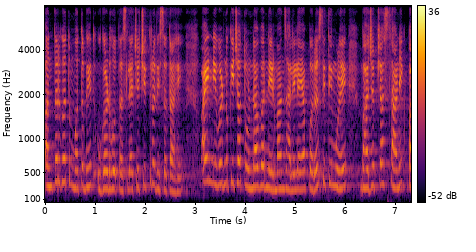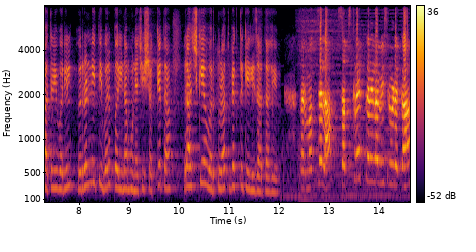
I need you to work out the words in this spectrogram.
अंतर्गत मतभेद उघड होत असल्याचे चित्र दिसत आहे. ऐन निवडणुकीच्या तोंडावर निर्माण झालेल्या या परिस्थितीमुळे भाजपच्या स्थानिक पातळीवरील रणनीतीवर परिणाम होण्याची शक्यता राजकीय वर्तुळात व्यक्त केली जात आहे. तर मग चला सबस्क्राईब करायला विसरू नका.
